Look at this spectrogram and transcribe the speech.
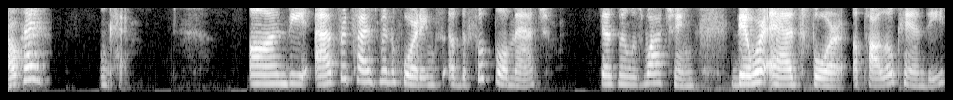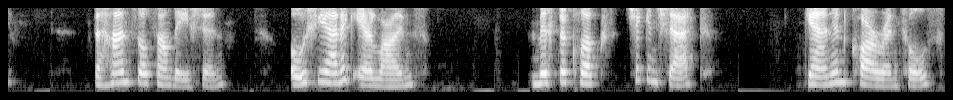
Okay. Okay. On the advertisement hoardings of the football match Desmond was watching, there were ads for Apollo Candy, the Hanso Foundation, Oceanic Airlines, Mr. Cluck's Chicken Shack, Gannon Car Rentals,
